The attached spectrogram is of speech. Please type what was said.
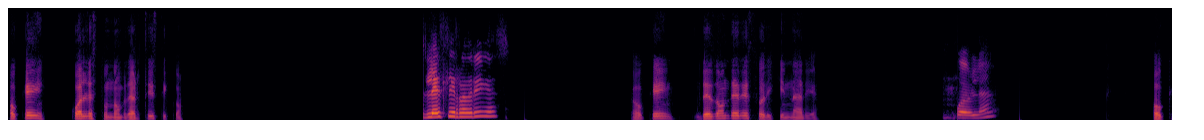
Ok, ¿cuál es tu nombre artístico? Leslie Rodríguez, Ok, ¿de dónde eres originaria? Puebla. Ok,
